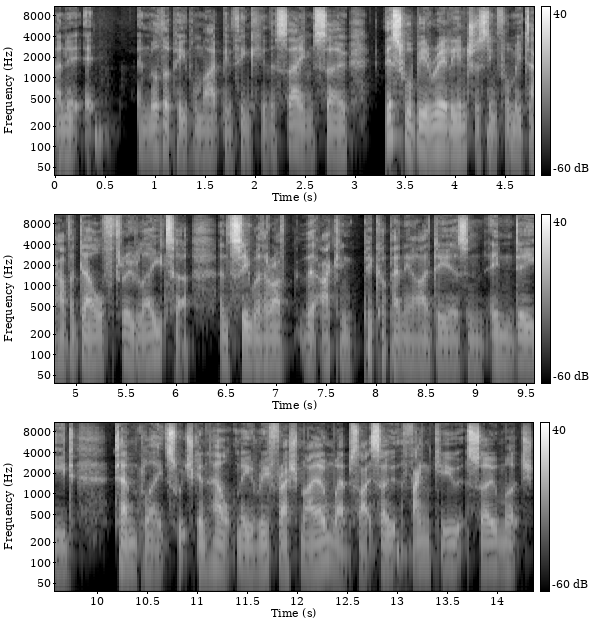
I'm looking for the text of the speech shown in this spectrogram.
And it, it and other people might be thinking the same. So this will be really interesting for me to have a delve through later and see whether I've I can pick up any ideas and indeed templates which can help me refresh my own website. So thank you so much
